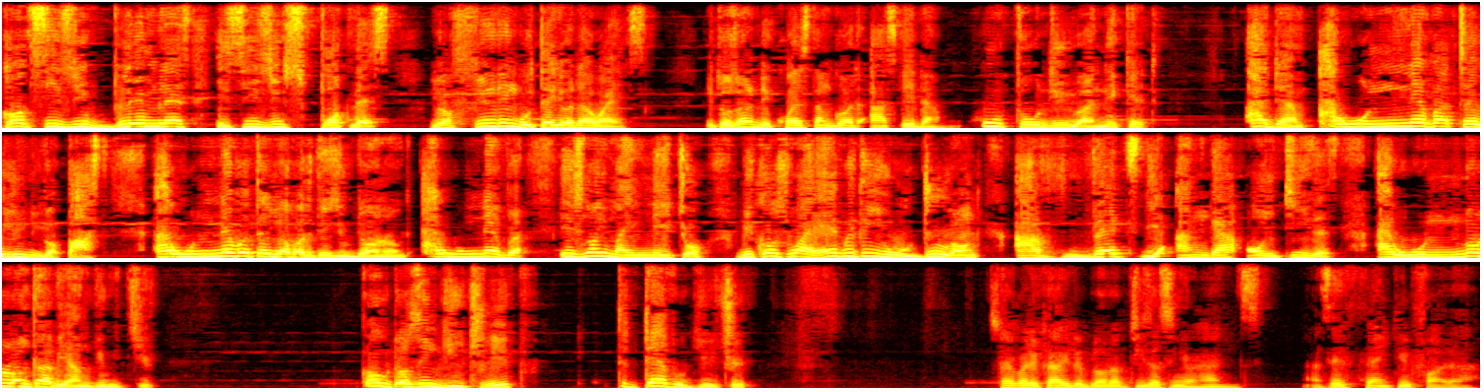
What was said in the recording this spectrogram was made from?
God sees you blameless. He sees you spotless. Your feeling will tell you otherwise. It was only the question God asked Adam. Who told you you are naked? Adam, I will never tell you your past. I will never tell you about the things you've done wrong. I will never. It's not in my nature. Because why? Everything you will do wrong, I've vexed the anger on Jesus. I will no longer be angry with you. God doesn't guilt trip. The devil guilt trip. So everybody carry the blood of Jesus in your hands and say, thank you, Father,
